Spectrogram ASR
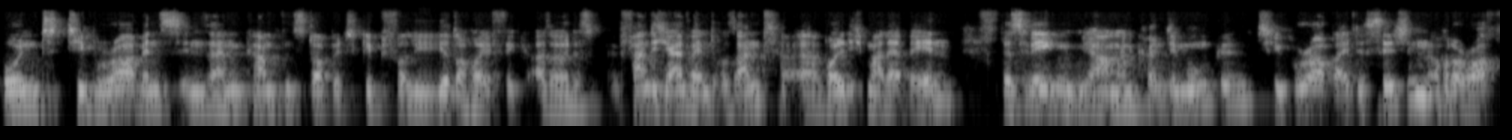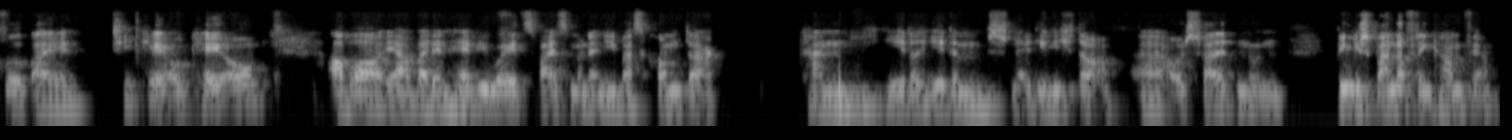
und Tibura, wenn es in seinem Kampf ein Stoppage gibt, verliert er häufig. Also das fand ich einfach interessant, äh, wollte ich mal erwähnen. Deswegen, ja, man könnte munkeln, Tibura bei Decision oder Rothwell bei TKO-KO. Aber ja, bei den Heavyweights weiß man ja nie, was kommt. Da kann jeder jedem schnell die Lichter äh, ausschalten und bin gespannt auf den Kampf, ja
